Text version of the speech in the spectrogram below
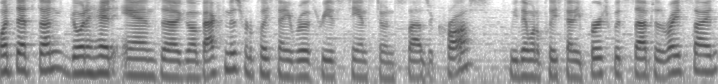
Once that's done, going ahead and uh, going back from this, we're going to place down a row of 3 of sandstone slabs across. We then want to place down a birchwood slab to the right side,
